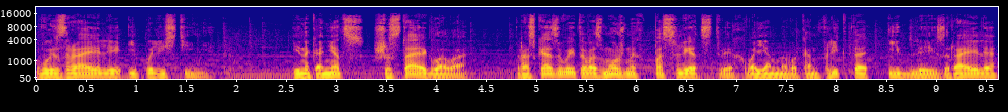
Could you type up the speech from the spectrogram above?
в Израиле и Палестине. И, наконец, шестая глава рассказывает о возможных последствиях военного конфликта и для Израиля,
